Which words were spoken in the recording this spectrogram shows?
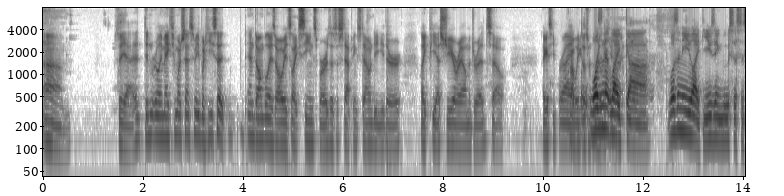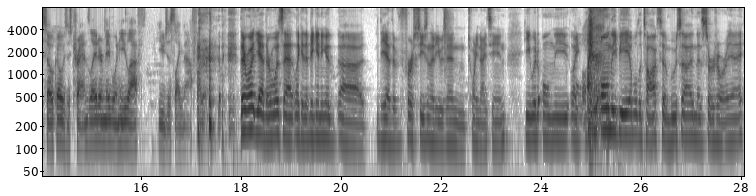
Um, so yeah, it didn't really make too much sense to me. But he said, and Dombele has always like seen Spurs as a stepping stone to either like PSG or Real Madrid. So I guess he Right. probably doesn't. Wasn't really it care. like uh wasn't he like using Moussa Sissoko as his translator? Maybe when he left, you just like nah, fuck it. there was yeah, there was that like at the beginning of uh yeah the first season that he was in 2019. He would only like he would only be able to talk to Moussa and then Serge Aurier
